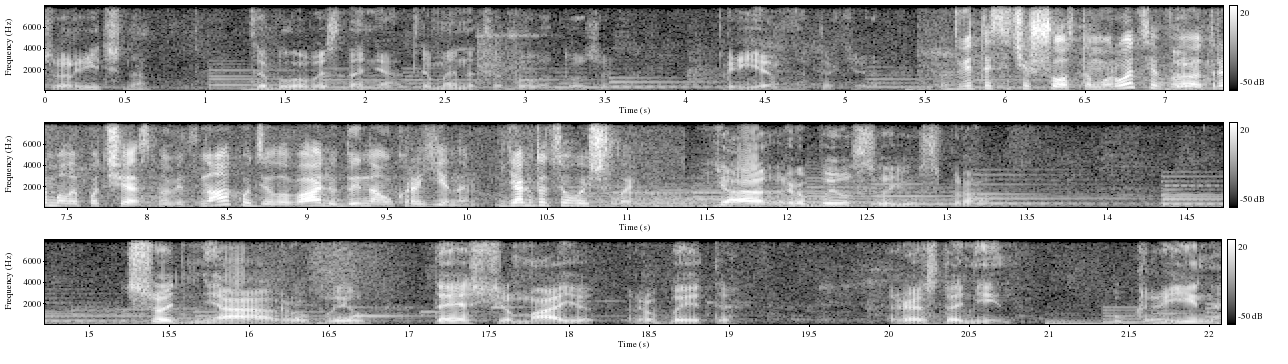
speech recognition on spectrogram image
щорічно. Це було визнання. Для мене це було дуже приємне таке. У 2006 році ви Да. отримали почесну відзнаку Ділова людина України. Як до цього йшли? Я робив свою справу. Щодня робив те, що має робити гражданин України,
